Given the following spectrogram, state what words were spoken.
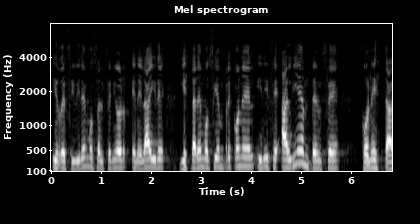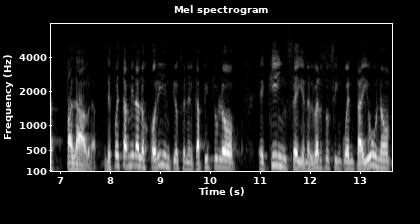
y recibiremos al Señor en el aire y estaremos siempre con Él. Y dice, aliéntense con estas palabras. Después también a los Corintios en el capítulo 15 eh, y en el verso 51,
